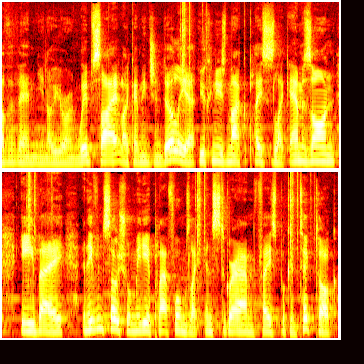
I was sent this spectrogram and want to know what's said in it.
other than you know your own website, like I mentioned earlier, you can use marketplaces like Amazon, eBay, and even social media platforms like Instagram, Facebook, and TikTok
